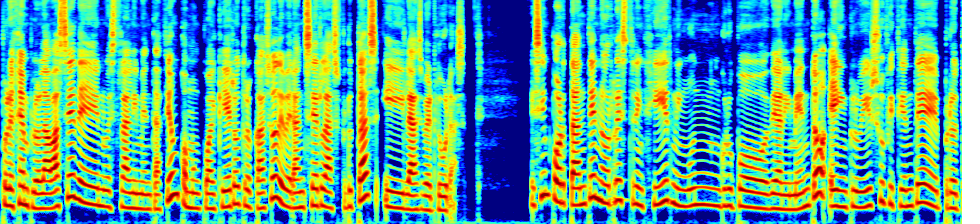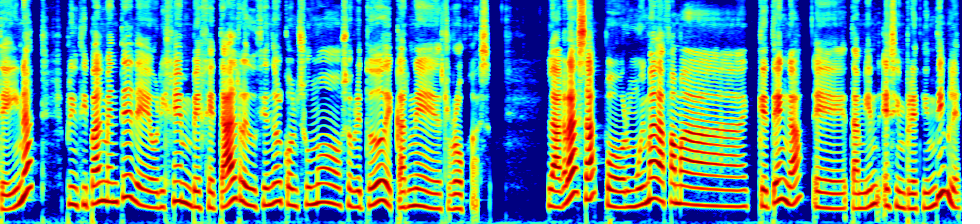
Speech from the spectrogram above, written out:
Por ejemplo, la base de nuestra alimentación, como en cualquier otro caso, deberán ser las frutas y las verduras. Es importante no restringir ningún grupo de alimento e incluir suficiente proteína principalmente de origen vegetal, reduciendo el consumo sobre todo de carnes rojas. La grasa, por muy mala fama que tenga, eh, también es imprescindible.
